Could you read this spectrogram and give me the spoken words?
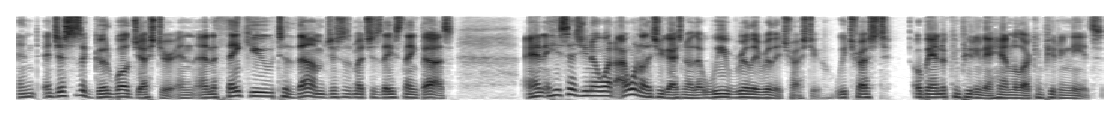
and, and just as a goodwill gesture and, and a thank you to them just as much as they thanked us. And he says you know what? I want to let you guys know that we really really trust you. We trust obando computing to handle our computing needs.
